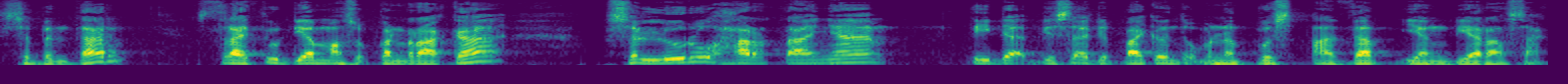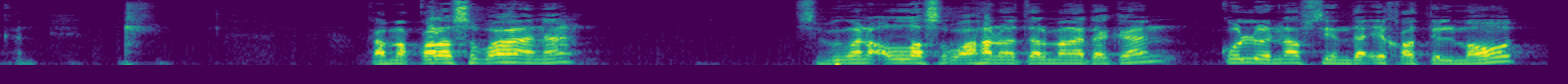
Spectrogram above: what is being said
Sebentar, setelah itu dia masuk ke neraka, seluruh hartanya tidak bisa dipakai untuk menebus azab yang dia rasakan. Kama qala subhana, sebagaimana Allah Subhanahu wa taala mengatakan, kullu nafsin dha'iqatul maut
